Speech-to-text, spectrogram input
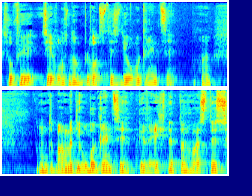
so viel Seerosen am Platz, das ist die Obergrenze. Und wenn man die Obergrenze berechnet, dann heißt es,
